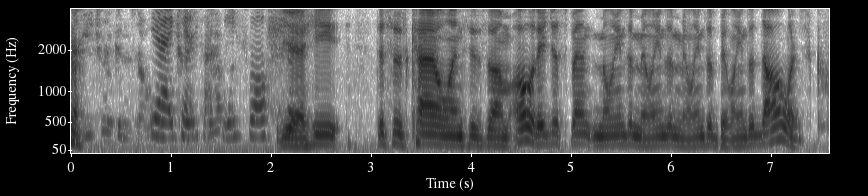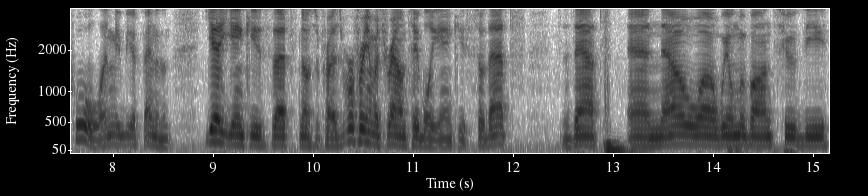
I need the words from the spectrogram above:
Are you drinking Zelda? Yeah, I can't talk baseball. yeah, he. This is Kyle and his um. Oh, they just spent millions and millions and millions of billions of dollars. Cool. I may be a fan of them. Yeah, Yankees. That's no surprise. We're pretty much roundtable Yankees. So that's that. And now uh, we'll move on to the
